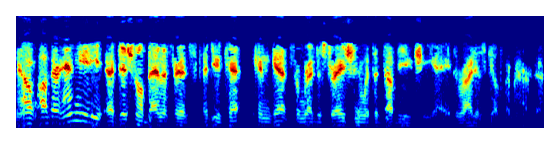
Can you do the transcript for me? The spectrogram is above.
Now, are there any additional benefits that you can, can get from registration with the WGA, the Writers Guild of America?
